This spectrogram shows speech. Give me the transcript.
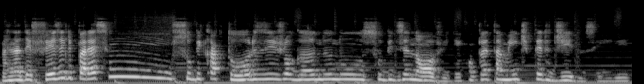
mas na defesa ele parece um sub-14 jogando no sub-19, ele é completamente perdido, assim, ele,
